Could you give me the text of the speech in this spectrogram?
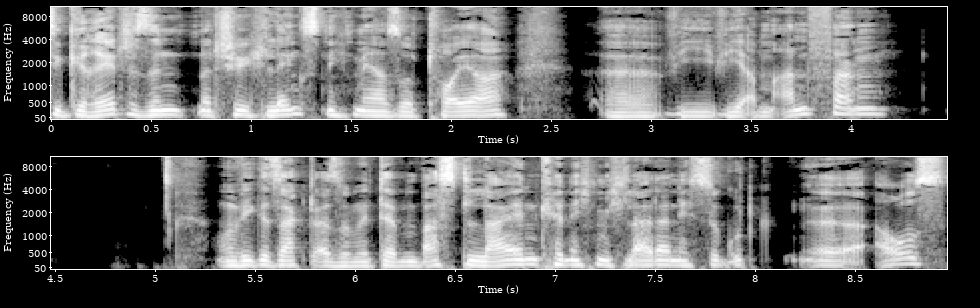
Die Geräte sind natürlich längst nicht mehr so teuer äh, wie, wie am Anfang. Und wie gesagt, also mit dem Basteleien kenne ich mich leider nicht so gut äh, aus.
